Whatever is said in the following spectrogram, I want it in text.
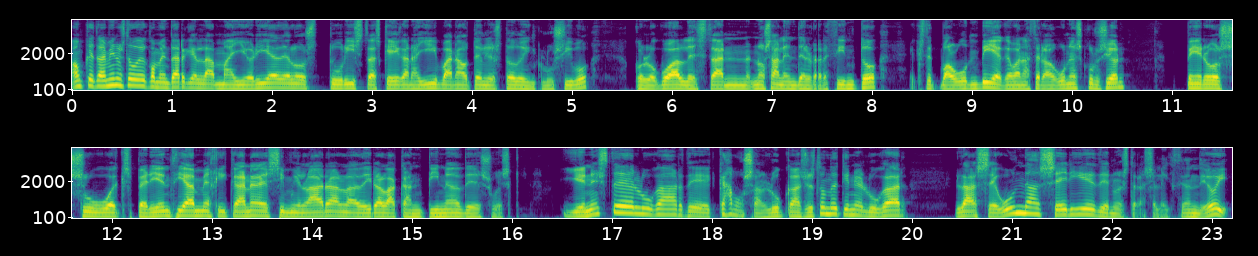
Aunque también os tengo que comentar que la mayoría de los turistas que llegan allí van a hoteles todo inclusivo, con lo cual están, no salen del recinto, excepto algún día que van a hacer alguna excursión, pero su experiencia mexicana es similar a la de ir a la cantina de su esquina. Y en este lugar de Cabo San Lucas es donde tiene lugar la segunda serie de nuestra selección de hoy,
